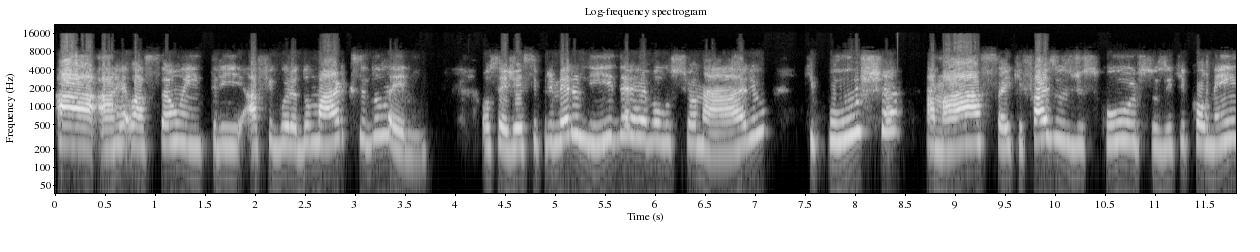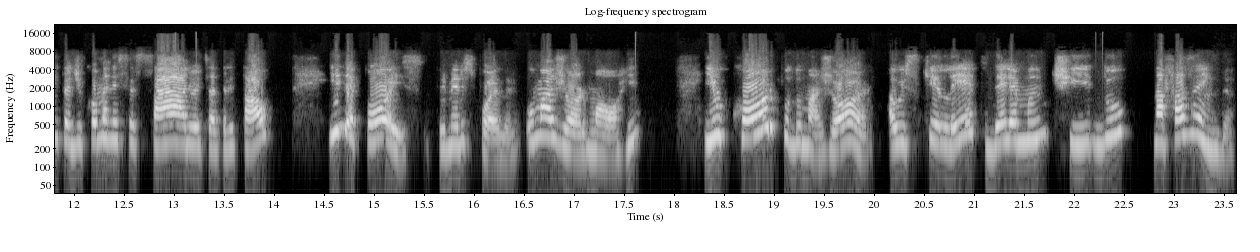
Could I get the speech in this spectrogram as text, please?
a, a relação entre a figura do Marx e do Lenin. Ou seja, esse primeiro líder revolucionário que puxa a massa e que faz os discursos e que comenta de como é necessário, etc. e tal. E depois, primeiro spoiler, o major morre e o corpo do major, o esqueleto dele é mantido na fazenda.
